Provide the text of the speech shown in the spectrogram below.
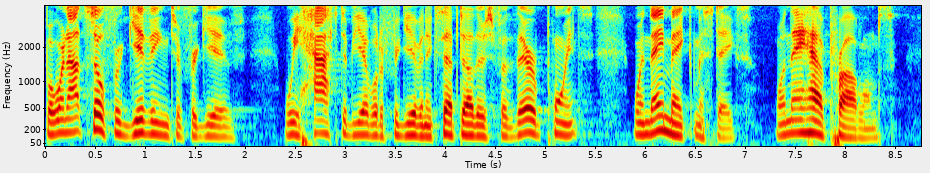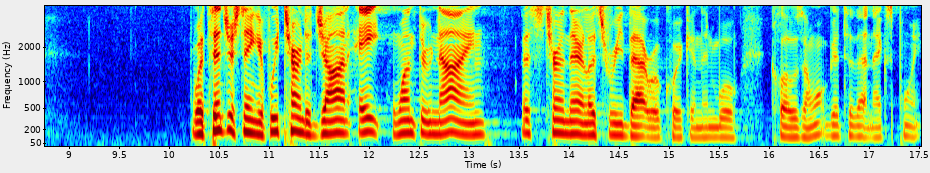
But we're not so forgiving to forgive. We have to be able to forgive and accept others for their points when they make mistakes, when they have problems. What's interesting, if we turn to John 8, 1 through 9, let's turn there and let's read that real quick and then we'll close. I won't get to that next point.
